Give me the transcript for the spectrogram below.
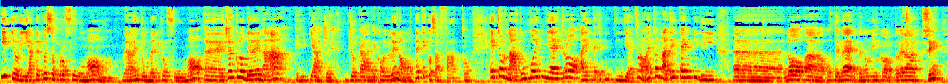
In teoria, per questo profumo, veramente un bel profumo, eh, Jean-Claude Elena, che gli piace giocare con le note, che cosa ha fatto? È tornato un po' indietro, ai te- indietro no, ai tempi di eh, Lo eh, Ote Verde, non mi ricordo, era Sì?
